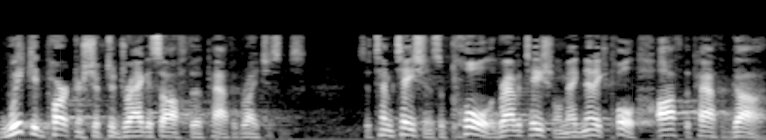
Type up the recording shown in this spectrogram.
wicked partnership to drag us off the path of righteousness. It's a temptation, it's a pull, a gravitational, magnetic pull off the path of God.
